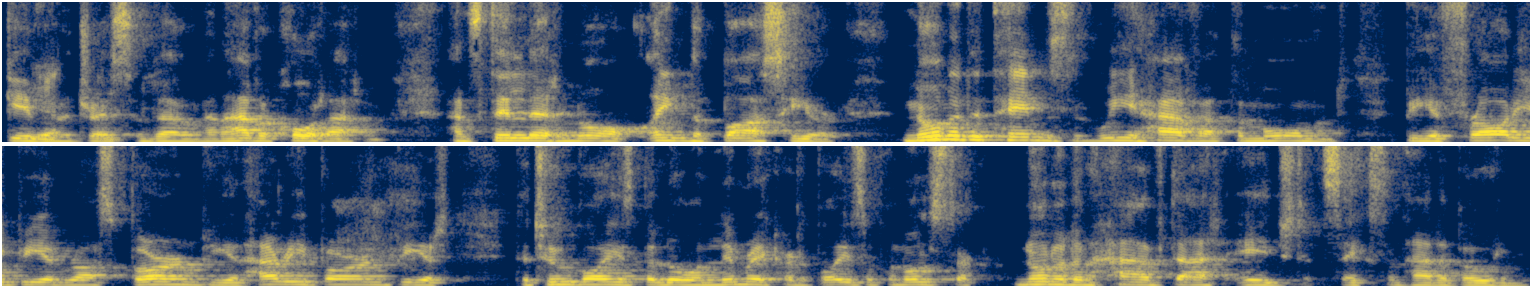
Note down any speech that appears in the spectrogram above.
give yeah. him a dressing down and have a cut at him and still let him know I'm the boss here. None of the things that we have at the moment, be it Frawley, be it Ross Byrne, be it Harry Byrne, be it the two boys below in Limerick or the boys up in Ulster, none of them have that edge that Sexton had about him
